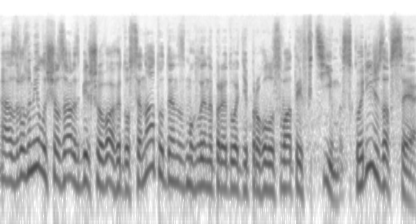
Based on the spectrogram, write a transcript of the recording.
Зрозуміло, що зараз більше уваги до Сенату, де не змогли напередодні проголосувати. Втім, скоріш за все,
